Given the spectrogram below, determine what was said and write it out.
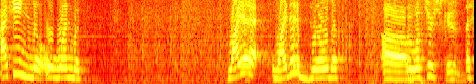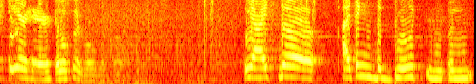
Actually, no one would... Why did I, why did I build a, Wait, um, what's your skin? a steer hair. It looks like Robocop. Yeah, it's the I think the brute um,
